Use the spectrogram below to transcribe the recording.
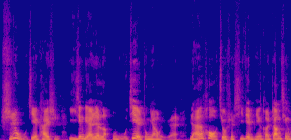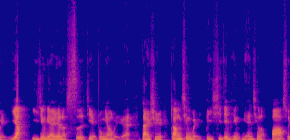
十五届开始已经连任了五届中央委员，然后就是习近平和张庆伟一样，已经连任了四届中央委员。但是张庆伟比习近平年轻了八岁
